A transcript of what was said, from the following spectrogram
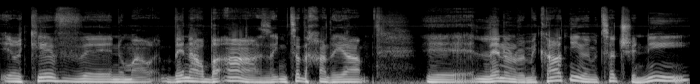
הרכב, נאמר, בין הארבעה, אז מצד אחד היה... אה, לנון ומקארטני, ומצד שני,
